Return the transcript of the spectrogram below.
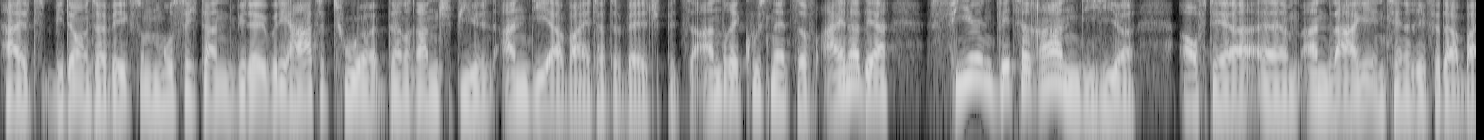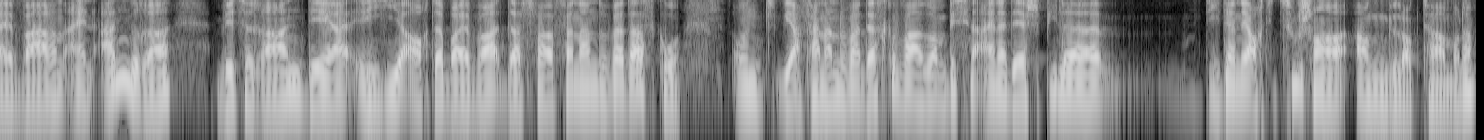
halt wieder unterwegs und muss sich dann wieder über die harte Tour dann ranspielen an die erweiterte Weltspitze. Andrei Kuznetsov, einer der vielen Veteranen, die hier auf der ähm, Anlage in Tenerife dabei waren. Ein anderer Veteran, der hier auch dabei war, das war Fernando Verdasco. Und ja, Fernando Verdasco war so ein bisschen einer der Spieler, die dann ja auch die Zuschauer angelockt haben, oder?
